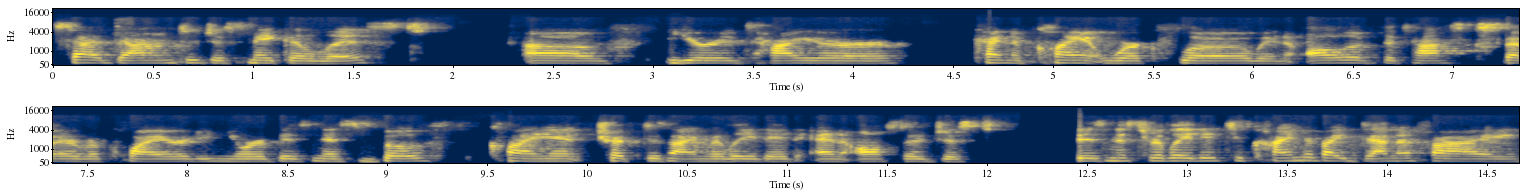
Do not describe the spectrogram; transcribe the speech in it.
sat down to just make a list of your entire kind of client workflow and all of the tasks that are required in your business, both client trip design related and also just business related, to kind of identify,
